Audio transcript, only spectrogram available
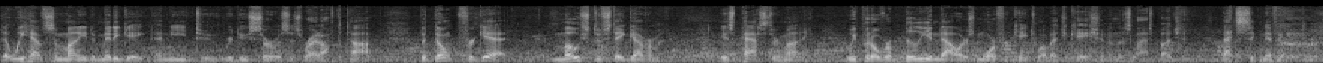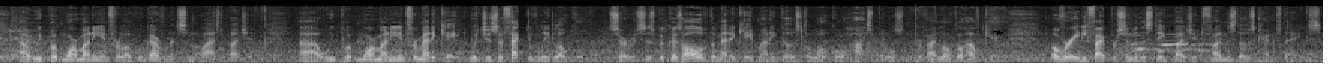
that we have some money to mitigate a need to reduce services right off the top. But don't forget, most of state government is pass through money. We put over a billion dollars more for K 12 education in this last budget. That's significant. Uh, we put more money in for local governments in the last budget. Uh, we put more money in for Medicaid, which is effectively local services because all of the Medicaid money goes to local hospitals and provide local health care. Over 85% of the state budget funds those kind of things.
